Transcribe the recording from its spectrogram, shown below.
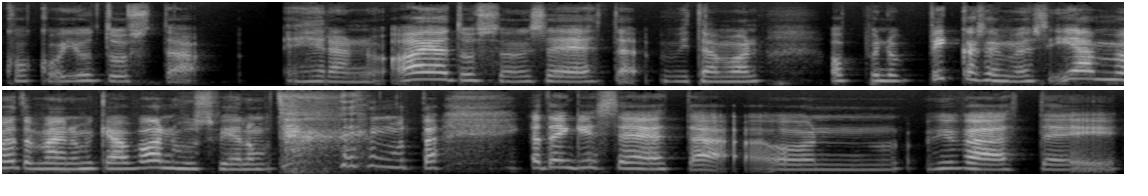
koko jutusta herännyt ajatus on se, että mitä mä oon oppinut pikkasen myös iän myötä, mä en ole mikään vanhus vielä, mutta, mutta jotenkin se, että on hyvä, ettei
